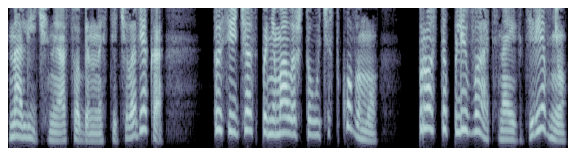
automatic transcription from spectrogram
на личные особенности человека, то сейчас понимала, что участковому просто плевать на их деревню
